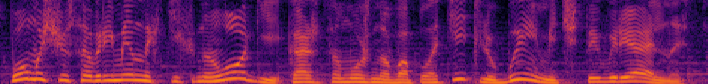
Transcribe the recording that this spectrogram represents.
С помощью современных технологий, кажется, можно воплотить любые мечты в реальность.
